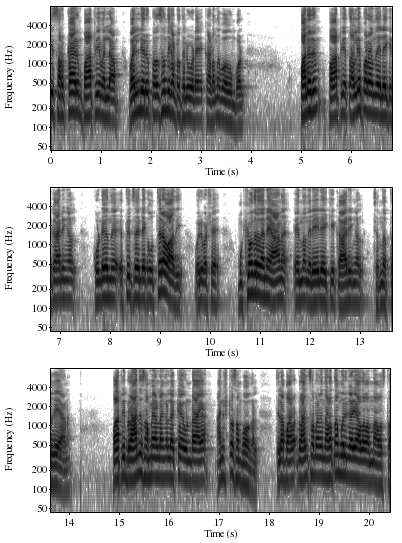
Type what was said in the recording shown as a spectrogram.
ഈ സർക്കാരും പാർട്ടിയുമെല്ലാം വലിയൊരു പ്രതിസന്ധി ഘട്ടത്തിലൂടെ കടന്നു പോകുമ്പോൾ പലരും പാർട്ടിയെ തള്ളിപ്പറയുന്നതിലേക്ക് കാര്യങ്ങൾ കൊണ്ടുവന്ന് എത്തിച്ചതിന്റെയൊക്കെ ഉത്തരവാദി ഒരുപക്ഷെ മുഖ്യമന്ത്രി തന്നെയാണ് എന്ന നിലയിലേക്ക് കാര്യങ്ങൾ ചെന്നെത്തുകയാണ്. പാർട്ടി ബ്രാഞ്ച് സമ്മേളനങ്ങളിലൊക്കെ ഉണ്ടായ അനിഷ്ട സംഭവങ്ങൾ ചില ബ്രാഞ്ച് സമ്മേളനം നടത്താൻ പോലും കഴിയാതെ വന്ന അവസ്ഥ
